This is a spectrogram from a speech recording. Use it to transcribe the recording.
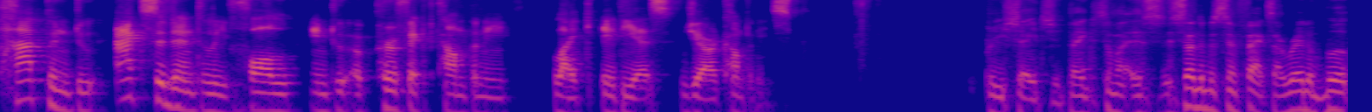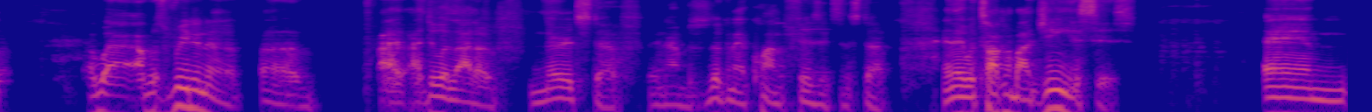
happen to accidentally fall into a perfect company like ADS GR companies. Appreciate you. Thank you so much. It's, it's 100% facts. I read a book. I, was reading a, uh, I, I do a lot of nerd stuff and I was looking at quantum physics and stuff. And they were talking about geniuses and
